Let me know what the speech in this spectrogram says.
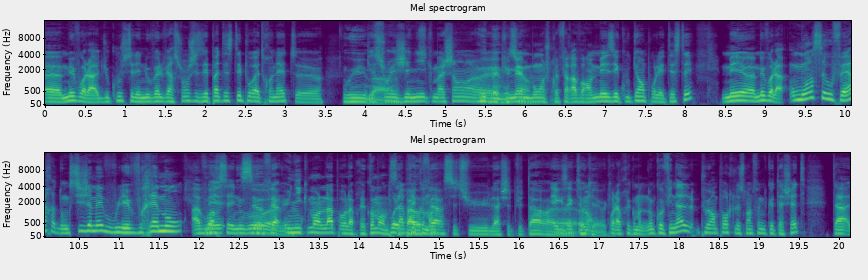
Euh, mais voilà, du coup, c'est les nouvelles versions. Je les ai pas testées pour être honnête. Euh, oui, question bah, hygiénique, machin. Euh, bah, et puis même, bon, je préfère avoir mes écouteurs pour les tester. Mais, mais voilà, au moins c'est offert. Donc si jamais vous voulez vraiment avoir ces nouveaux. C'est offert uniquement là pour la précommande. Pour la pas offert si tu l'achètes plus tard. Exactement, pour la précommande. Donc au final, peu importe le smartphone que tu achètes, tu as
